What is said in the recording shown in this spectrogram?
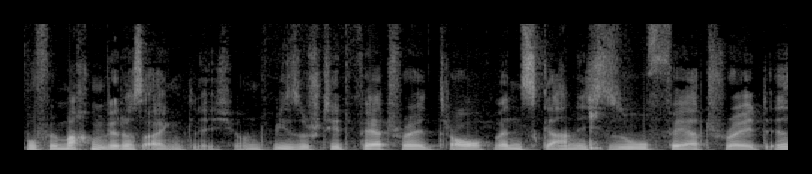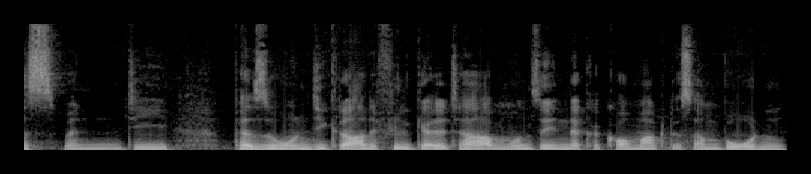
wofür machen wir das eigentlich? Und wieso steht Fairtrade drauf, wenn es gar nicht so Fairtrade ist? Wenn die Personen, die gerade viel Geld haben und sehen, der Kakaomarkt ist am Boden,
